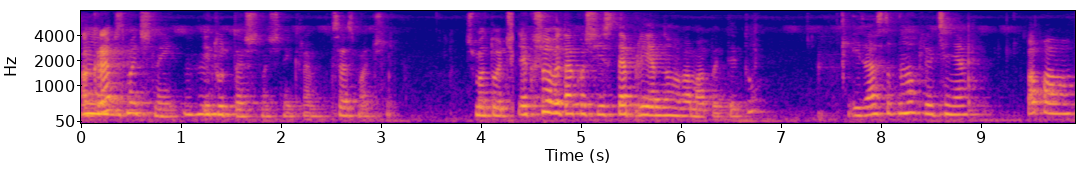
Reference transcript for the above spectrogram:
А Мгм. крем смачний. Мгм. І тут теж смачний крем. Все смачно. Шматочок. Якщо ви також їсте приємного вам апетиту. І до наступного включення. Па-па!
